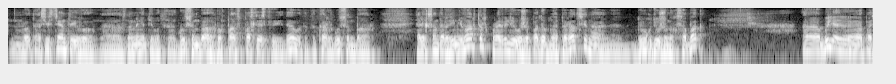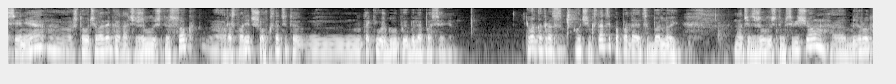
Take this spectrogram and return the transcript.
Вот ассистенты его, знаменитый вот Гуссенбауэр, впоследствии, да, вот это Карл Гуссенбауэр, Александр Виневартер провели уже подобные операции на двух дюжинах собак. Были опасения, что у человека значит, желудочный сок растворит шов. Кстати, это не такие уж глупые были опасения. И вот как раз очень кстати попадается больной значит, с желудочным свищом. Бельрот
